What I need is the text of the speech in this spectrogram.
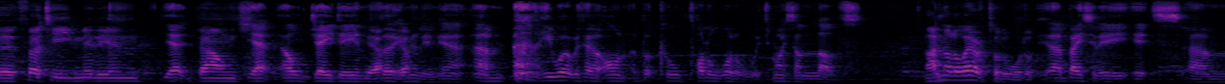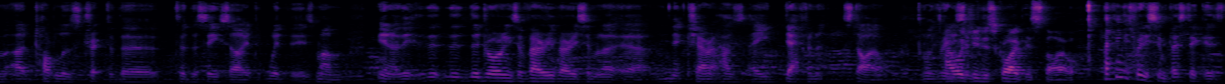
the thirty million Yeah, pounds. Yeah, old JD and Yeah, thirty yeah. million. yeah. Um, he worked with her on a book called Toddle Waddle, which my son loves. I'm not aware of Toddle Waddle. Uh, basically, it's um, a toddler's trip to the to the seaside with his mum. You know, the, the, the, the drawings are very, very similar. Uh, Nick Sharratt has a definite style. Really How would sim- you describe his style? I think it's really simplistic. It's,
